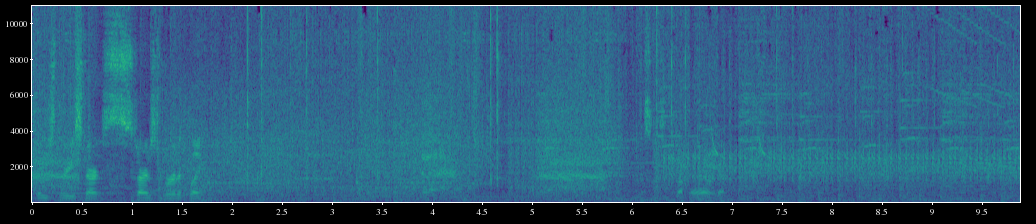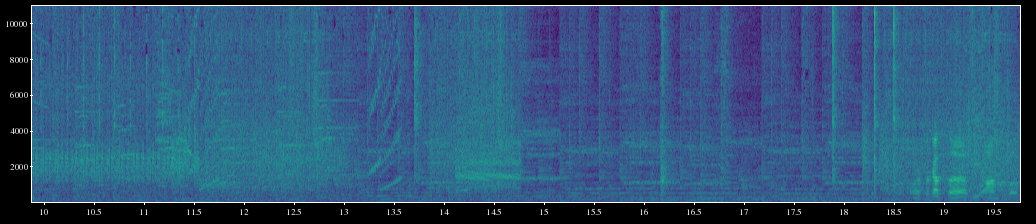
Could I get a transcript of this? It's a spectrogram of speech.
Stage 3 starts starts vertically. This is stuff there we go. Oh, I forgot the, the envelope.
